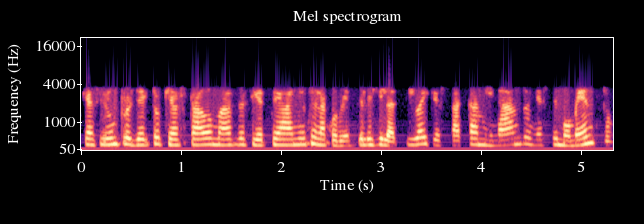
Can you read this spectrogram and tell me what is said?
que ha sido un proyecto que ha estado más de siete años en la corriente legislativa y que está caminando en este momento.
